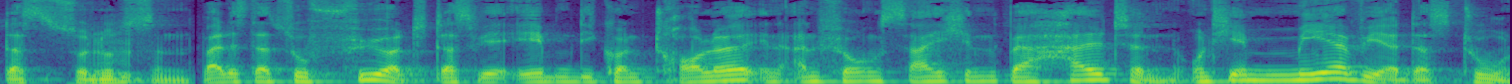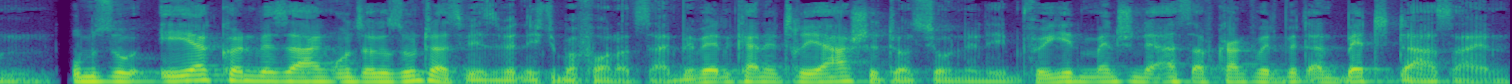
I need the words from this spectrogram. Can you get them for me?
das zu mhm. nutzen, weil es dazu führt, dass wir eben die Kontrolle in Anführungszeichen behalten. Und je mehr wir das tun, umso eher können wir sagen, unser Gesundheitswesen wird nicht überfordert sein. Wir werden keine Triage-Situation in den leben. Für jeden Menschen, der ernsthaft krank wird, wird ein Bett da sein.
